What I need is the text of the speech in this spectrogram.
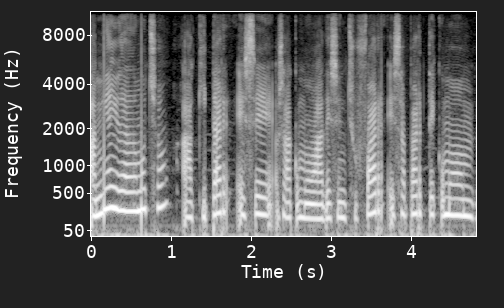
a mí me ha ayudado mucho a quitar ese, o sea, como a desenchufar esa parte como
